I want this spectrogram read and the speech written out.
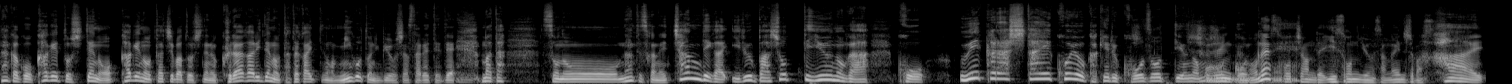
なんかこう影としての影の立場としての暗がりでの戦いっていうのが見事に描写されててまたその何ていうんですかねチャンデがいる場所っていうのがこう上から下へ声をかける構造っていうのも主人公のねなんかソちゃんでイ・ソンユンさんが演じてます。はい。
